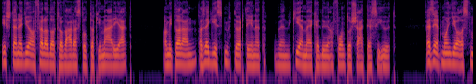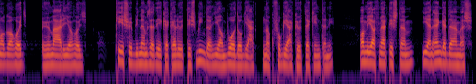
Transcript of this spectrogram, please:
Isten egy olyan feladatra választotta ki Máriát, ami talán az egész történetben kiemelkedően fontossá teszi őt. Ezért mondja azt maga, hogy ő Mária, hogy későbbi nemzedékek előtt is mindannyian boldogjáknak fogják őt tekinteni. Amiatt, mert Isten ilyen engedelmes,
